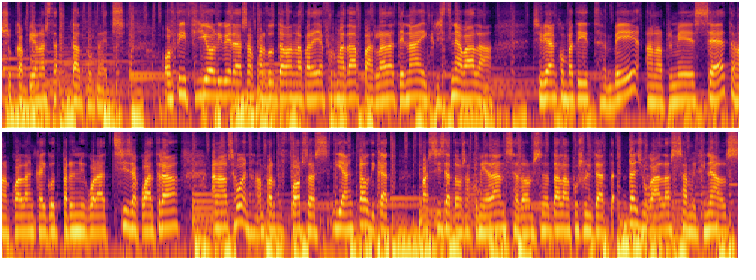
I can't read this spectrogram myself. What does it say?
subcampiones del torneig. Ortiz i Oliveres han perdut davant la parella formada per Lara Tena i Cristina Bala. Si bé han competit bé en el primer set, en el qual han caigut per un igualat 6 a 4, en el següent han perdut forces i han claudicat per 6 a 2, acomiadant-se doncs, de la possibilitat de jugar a les semifinals.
